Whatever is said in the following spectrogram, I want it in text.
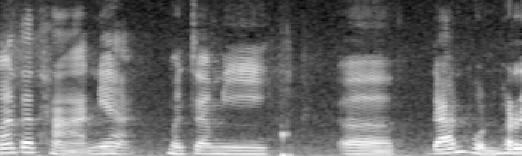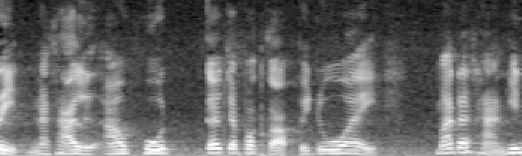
มาตรฐานเนี่ยมันจะมีด้านผลผลิตนะคะ หรือ output ก็จะประกอบไปด้วยมาตรฐานที่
